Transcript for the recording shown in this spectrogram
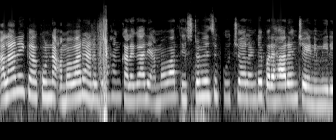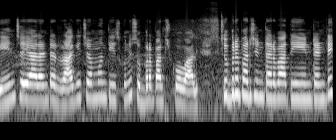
అలానే కాకుండా అమ్మవారి అనుగ్రహం కలగాలి. అమ్మవారి తిష్ట వేసి కూర్చోవాలంటే పరిహారం చేయండి. మీరు ఏం చేయాలంటే రాగి చెమ్మను తీసుకుని శుభ్రపరచుకోవాలి. శుభ్రపరిచిన తర్వాత ఏంటంటే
